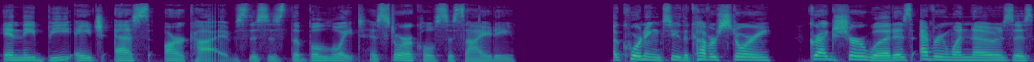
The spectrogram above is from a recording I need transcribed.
in the BHS archives. This is the Beloit Historical Society. According to the cover story, Gregg Sherwood, as everyone knows, is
